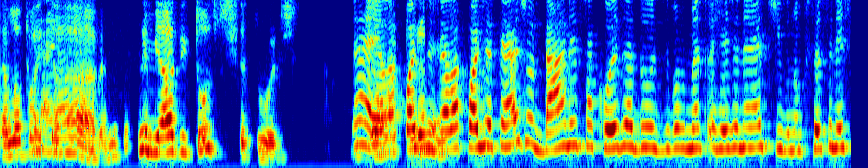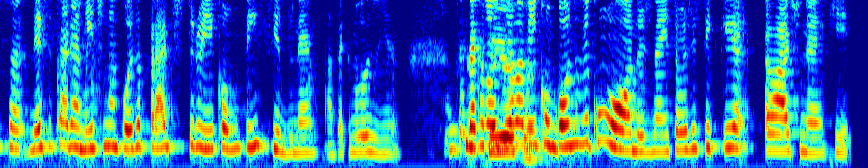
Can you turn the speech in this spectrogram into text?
Ela vai estar tá, tá premiada em todos os setores. É, então, ela, pode, ela pode até ajudar nessa coisa do desenvolvimento regenerativo. Não precisa ser necessariamente uma coisa para destruir, como tem sido, né? A tecnologia a tecnologia ela vem com bônus e com ônus, né? Então a gente tem que, eu acho, né, que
